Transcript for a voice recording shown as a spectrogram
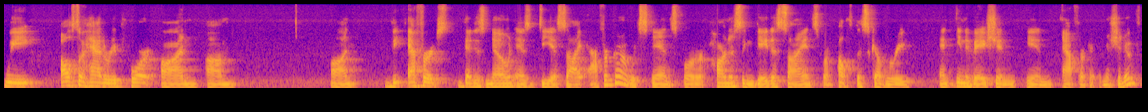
We also had a report on um, on the efforts that is known as DSI Africa, which stands for Harnessing Data Science for Health Discovery and Innovation in Africa Initiative.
